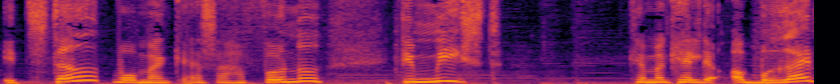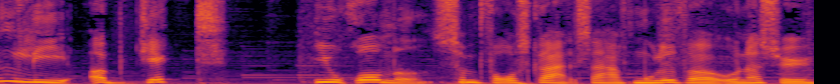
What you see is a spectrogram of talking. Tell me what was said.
et sted, hvor man altså har fundet det mest, kan man kalde det, oprindelige objekt i rummet, som forskere altså har haft mulighed for at undersøge.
